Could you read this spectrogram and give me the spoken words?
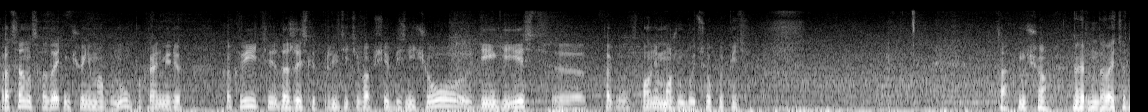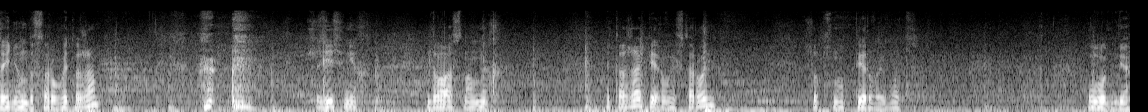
Про цену сказать ничего не могу. Ну, по крайней мере, как видите, даже если прилетите вообще без ничего, деньги есть, э, так, вполне можно будет все купить. Так, ну что, наверное, давайте дойдем до второго этажа. Здесь у них два основных этажа, первый и второй. Собственно, вот первый вот лобби.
